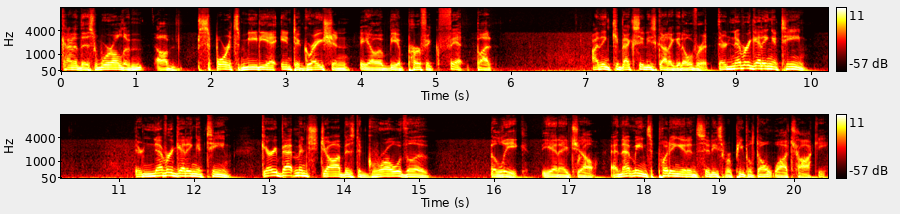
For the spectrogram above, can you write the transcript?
kind of this world of, of sports media integration, you know, it'd be a perfect fit. But I think Quebec City's got to get over it. They're never getting a team. They're never getting a team. Gary Bettman's job is to grow the the league, the NHL, and that means putting it in cities where people don't watch hockey.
